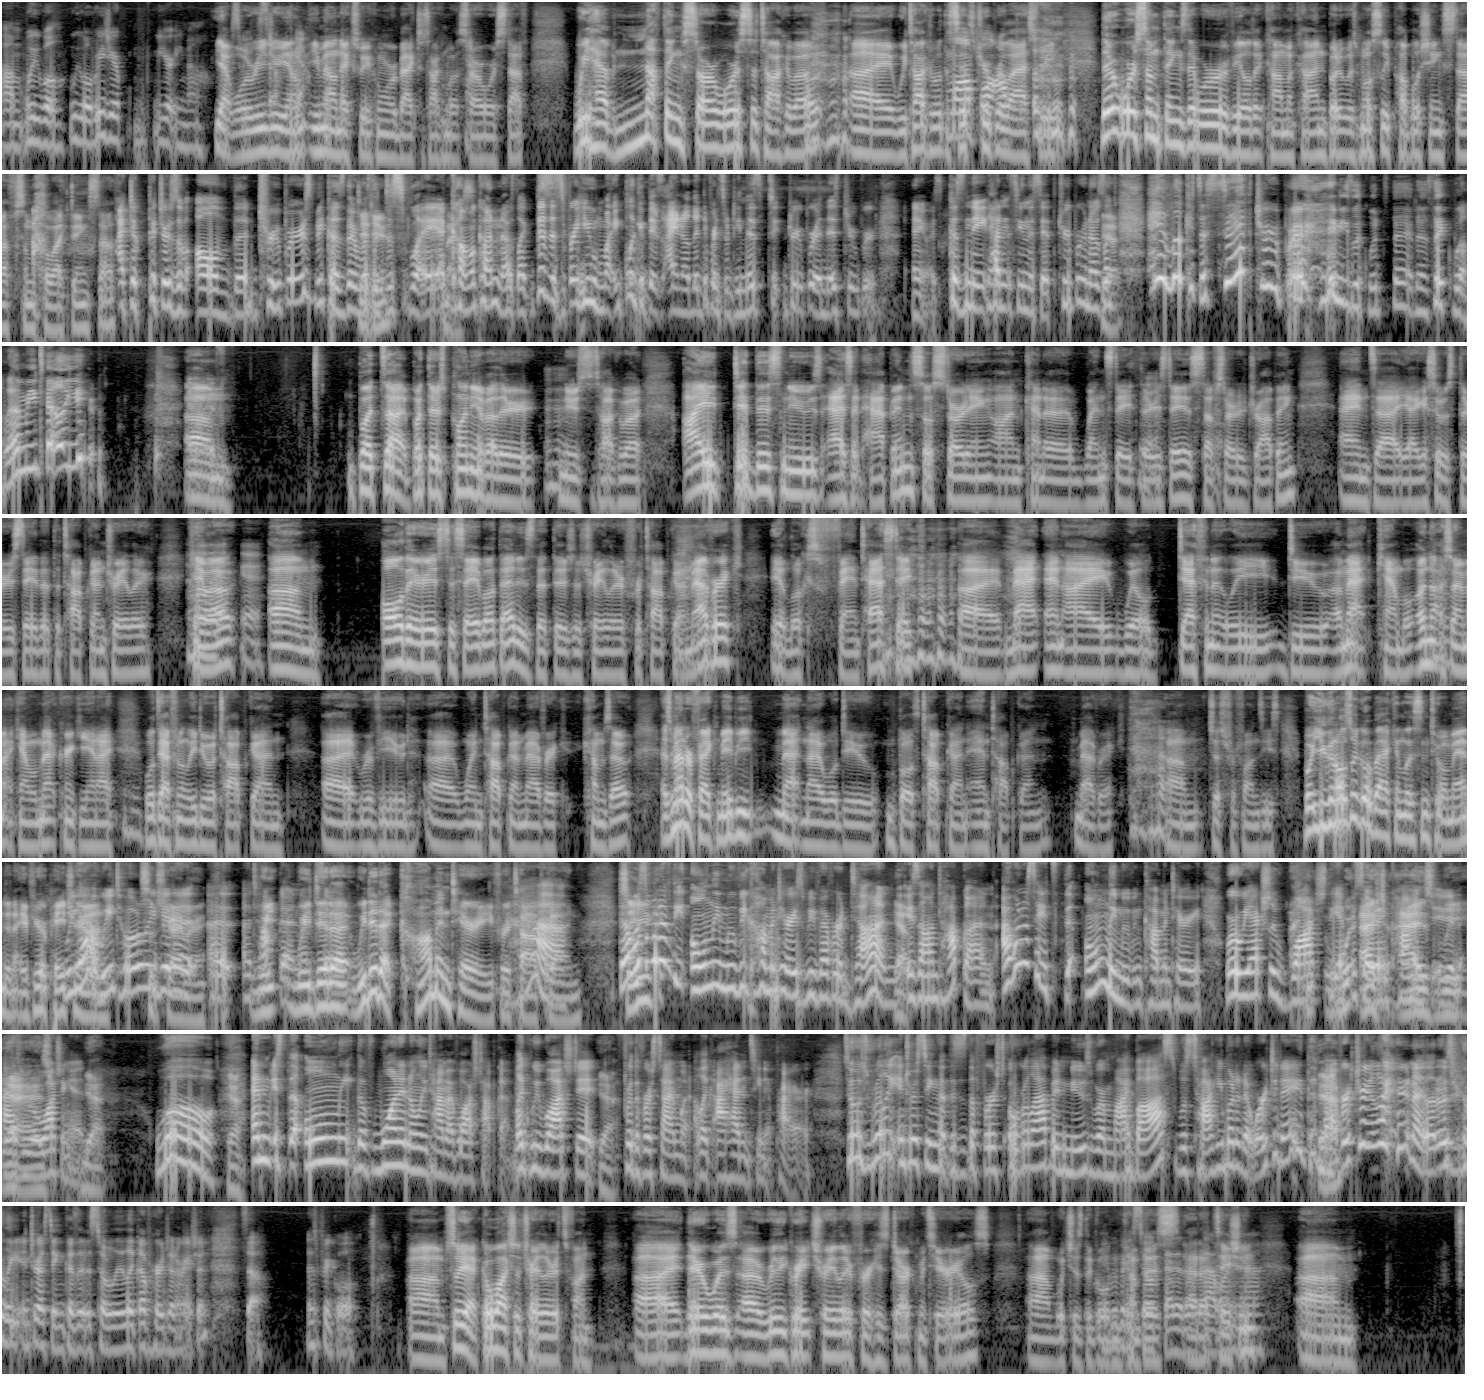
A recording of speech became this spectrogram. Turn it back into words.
um, we will we will read your your email. Yeah, we'll week, read so, your e- yeah. email next week when we're back to talking about Star Wars stuff. We have nothing Star Wars to talk about. uh, we talked about the Sith Trooper last week. There were some things that were revealed at Comic Con, but it was mostly publishing stuff, some collecting stuff. I took pictures of all of the troopers because there was a you? display at Nice. Comic Con, and I was like, "This is for you, Mike. Look at this. I know the difference between this t- trooper and this trooper." Anyways, because Nate hadn't seen the Sith trooper, and I was like, "Hey, look, it's a Sith trooper," and he's like, "What's that?" And I was like, "Well, let me tell you." Um, but uh, but there's plenty of other Mm-hmm. news to talk about. I did this news as it happened, so starting on kind of Wednesday, Thursday, as stuff started dropping, and uh, yeah, I guess it was Thursday that the Top Gun trailer came Oh, out. yeah. Um, all there is to say about that is that there's a trailer for Top Gun Maverick. It looks fantastic. uh, Matt and I will definitely do uh, Matt Campbell. Oh, no, sorry, Matt Campbell. Matt Krinky and I will definitely do a Top Gun uh, reviewed uh, when Top Gun Maverick comes out. As a matter of fact, maybe Matt and I will do both Top Gun and Top Gun Maverick, um, just for funsies. But you can also go back and listen to Amanda and I if you're a Patreon. Well, yeah, we totally did a, a, a Top we, Gun. we did a we did a commentary for Top Gun. That So was you- one of the only movie commentaries we've ever done. Yeah. Is on Top Gun. I want to say it's the only movie commentary where we actually watched the episode as- and commented as we, yeah, were as- watching it. Yeah, Whoa. Yeah. And it's the only, the one and only time I've watched Top Gun. Like we watched it Yeah. for the first time when, like, I hadn't seen it prior. So it was really interesting that this is the first overlap in news where my boss was talking about it at work today, the Yeah. Maverick trailer, and I thought it was really interesting because it was totally like of her generation. So that's pretty cool. Um, so yeah, go watch the trailer. It's fun. Uh, there was a really great trailer for his Dark Materials, um, which is the Golden Everybody's Compass about that one, adaptation. Um,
